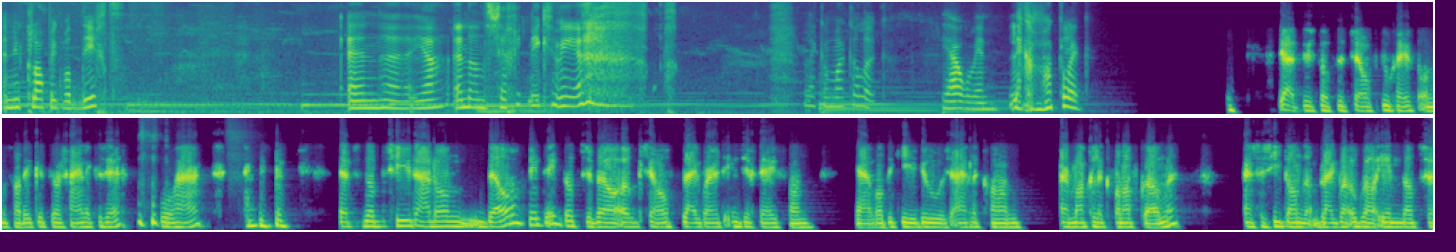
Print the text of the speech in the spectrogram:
En nu klap ik wat dicht. En eh, ja, en dan zeg ik niks meer. Lekker makkelijk. Ja, Robin. Lekker makkelijk. Ja, het is dat ze het zelf toegeeft, anders had ik het waarschijnlijk gezegd voor haar. dat, dat zie je haar dan wel, vind ik. Dat ze wel ook zelf blijkbaar het inzicht heeft van... Ja, wat ik hier doe is eigenlijk gewoon er makkelijk vanaf komen. En ze ziet dan blijkbaar ook wel in dat ze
